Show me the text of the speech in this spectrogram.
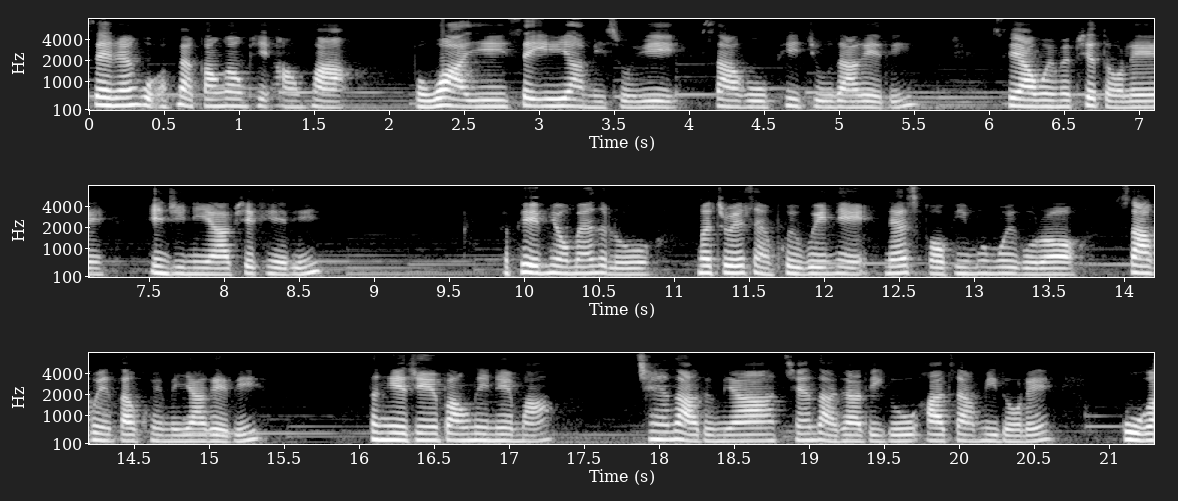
ဆယ်တန်းကိုအမှတ်ကောင်းကောင်းဖြစ်အောင်မှဘဝရေးစိတ်အေးရမည်ဆို၍စာကိုဖိကြိုးစားခဲ့သည်ဆရာဝန်မဖြစ်တော့လဲအင်ဂျင်နီယာဖြစ်ခဲ့သည်အဖေမျှော်မှန်းသလိုငကြွဲဆန်ဖွေဖွေနှင့် Nest Coffee မွေးမွေးကိုတော့စားခွင့်တောက်ခွင့်မရခဲ့ပြီတငယ်ချင်းပေါင်းတဲ့နေမှာချမ်းသာသူများချမ်းသာကြသည်ကိုအားကြမိတော့လေကိုက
